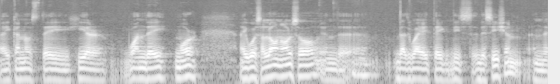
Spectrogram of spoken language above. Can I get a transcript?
I cannot stay here one day more. I was alone also, and uh, mm-hmm. That's why I take this decision and uh,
